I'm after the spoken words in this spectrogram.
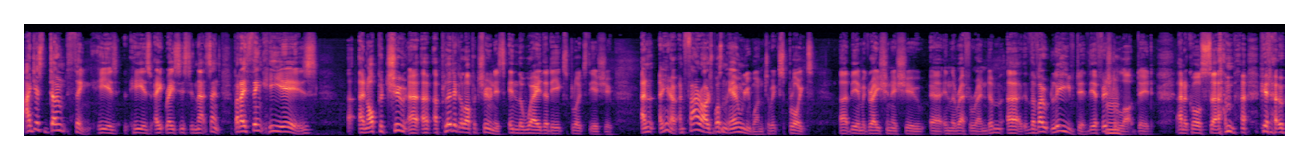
I just don't think he is he is racist in that sense. But I think he is an opportun a, a- political opportunist in the way that he exploits the issue. And, you know, and Farage wasn't the only one to exploit uh, the immigration issue uh, in the referendum. Uh, the Vote Leave did, the official lot did, and of course, um, you know,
